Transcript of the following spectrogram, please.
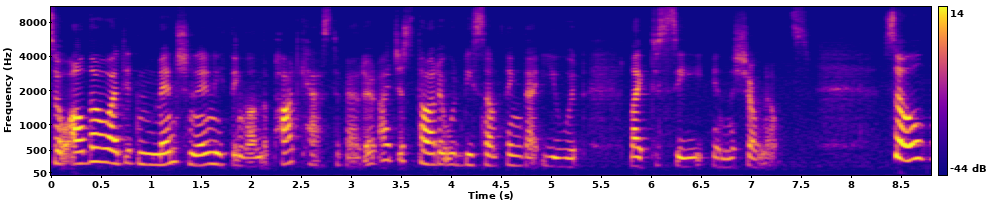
So although I didn't mention anything on the podcast about it, I just thought it would be something that you would like to see in the show notes. So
